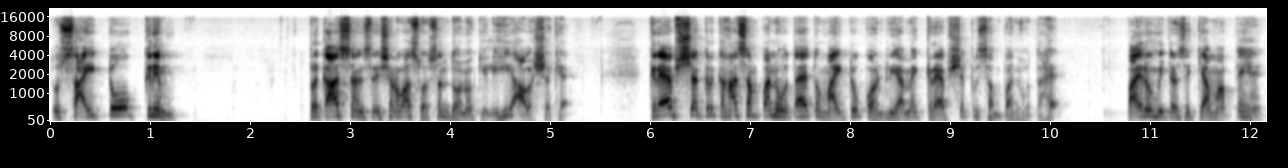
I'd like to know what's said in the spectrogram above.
तो साइटोक्रिम प्रकाश संश्लेषण व श्वसन दोनों के लिए ही आवश्यक है। क्रैब चक्र कहाँ संपन्न होता है? तो माइटोकॉन्ड्रिया में क्रैब चक्र संपन्न होता है। पायरोमीटर से क्या मापते हैं?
